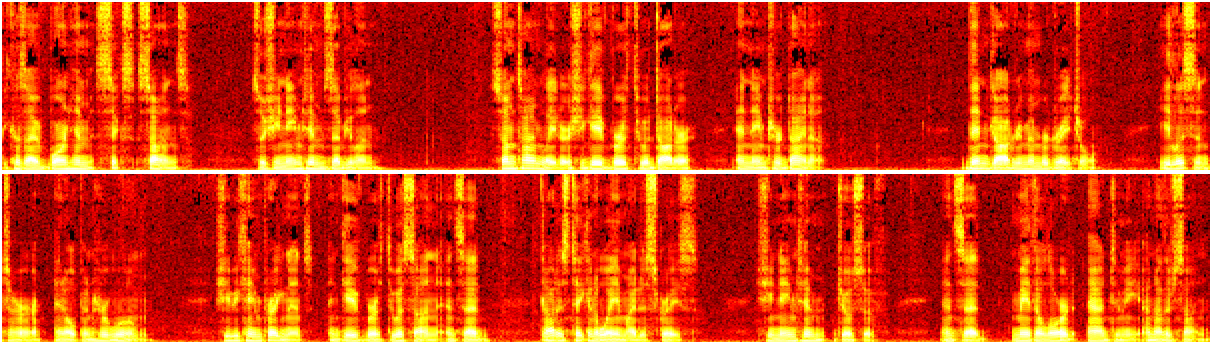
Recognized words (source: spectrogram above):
because I have borne him six sons. So she named him Zebulun. Some time later she gave birth to a daughter, and named her Dinah. Then God remembered Rachel. He listened to her, and opened her womb. She became pregnant, and gave birth to a son, and said, God has taken away my disgrace. She named him Joseph, and said, May the Lord add to me another son.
